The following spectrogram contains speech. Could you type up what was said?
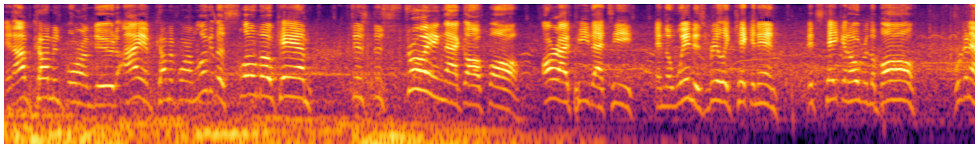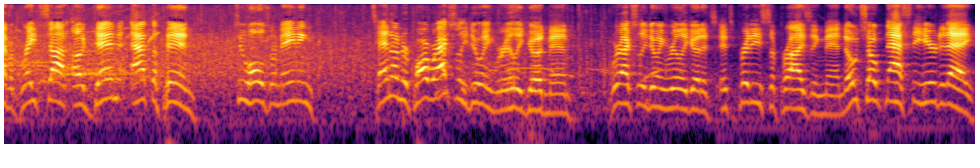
And I'm coming for him, dude. I am coming for him. Look at the slow-mo cam just destroying that golf ball. RIP that tee. And the wind is really kicking in. It's taking over the ball. We're going to have a great shot again at the pin. Two holes remaining. 10 under par. We're actually doing really good, man. We're actually doing really good. It's, it's pretty surprising, man. No choke nasty here today.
